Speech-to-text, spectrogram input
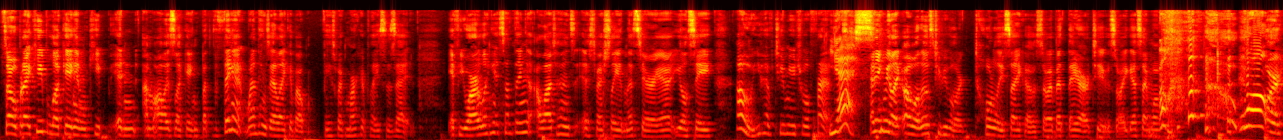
So, but I keep looking and keep, and I'm always looking. But the thing, one of the things I like about Facebook Marketplace is that if you are looking at something, a lot of times, especially in this area, you'll see, oh, you have two mutual friends. Yes. And you can be like, oh, well, those two people are totally psycho, so I bet they are too. So I guess I won't. Well, or,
